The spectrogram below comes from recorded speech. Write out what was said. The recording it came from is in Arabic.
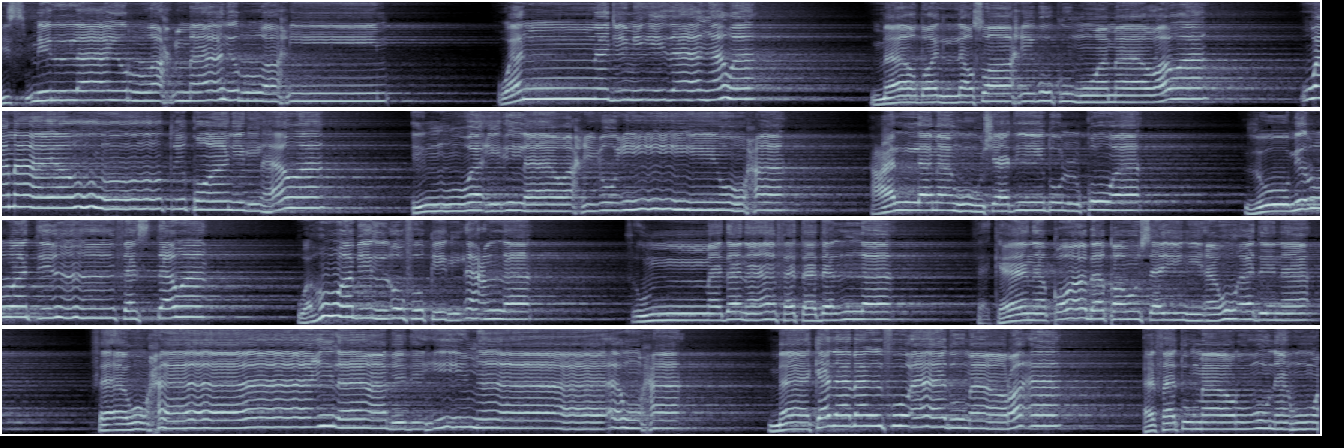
بسم الله الرحمن الرحيم. والنجم إذا هوى ما ضل صاحبكم وما غوى وما ينطق عن الهوى. إن علمه شديد القوى. ذو مرة فاستوى وهو بالأفق الأعلى. ثم دنا فتدلى فكان قاب قوسين أو أدنى. فأوحى ما كذب الفؤاد ما رأى أفتمارونه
